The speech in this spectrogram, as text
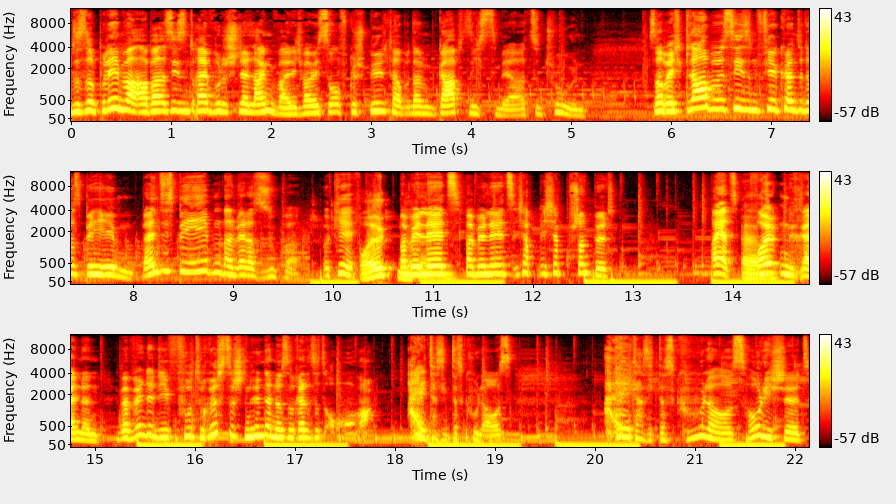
Das Problem war aber, Season 3 wurde schnell langweilig, weil ich so oft gespielt habe und dann gab es nichts mehr zu tun. So, aber ich glaube, Season 4 könnte das beheben. Wenn sie es beheben, dann wäre das super. Okay, Wolken bei mir lädt's, bei mir lädt's. Ich hab, ich hab Standbild. Ah, jetzt, ähm. Wolkenrennen. Überwinde die futuristischen Hindernisse und renne Oh, Alter, sieht das cool aus. Alter, sieht das cool aus. Holy shit.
